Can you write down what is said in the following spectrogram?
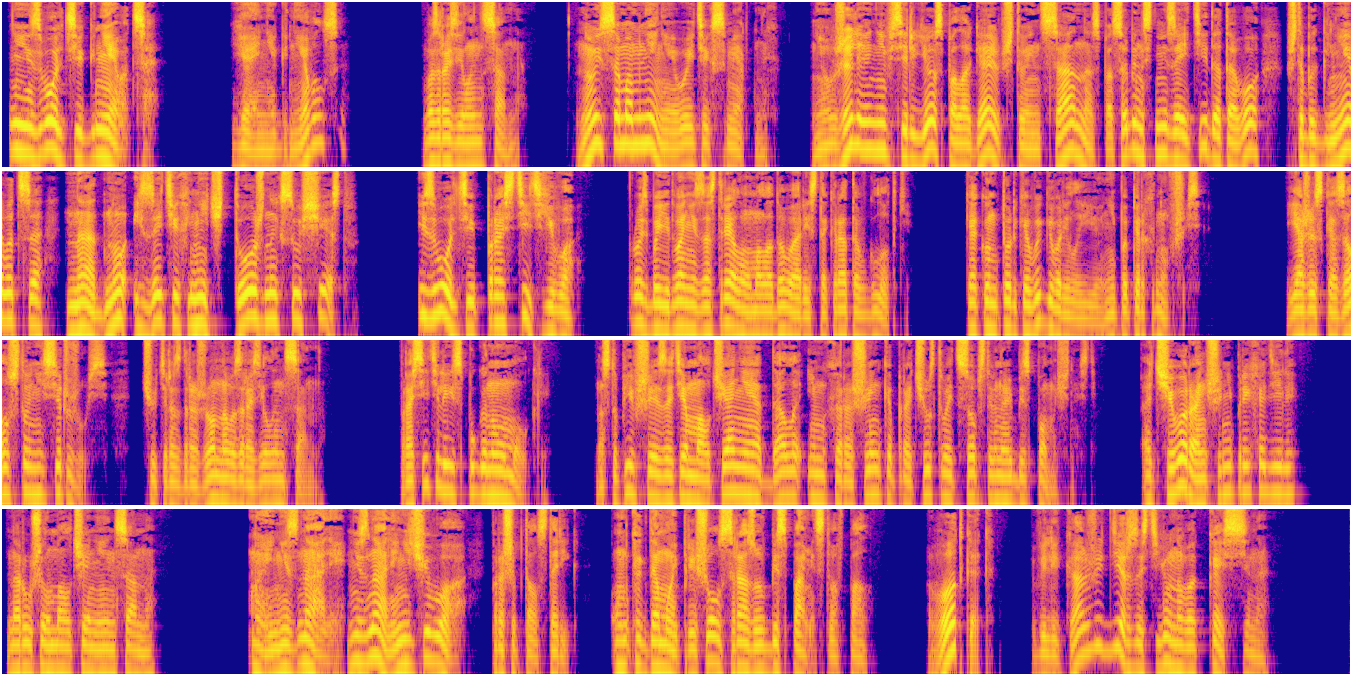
Не извольте гневаться». «Я и не гневался», — возразил Инсанна. «Ну и самомнение у этих смертных. Неужели они всерьез полагают, что Инсанна способен снизойти до того, чтобы гневаться на одно из этих ничтожных существ? Извольте простить его!» Просьба едва не застряла у молодого аристократа в глотке. Как он только выговорил ее, не поперхнувшись. «Я же сказал, что не сержусь», — чуть раздраженно возразил Инсан. Просители испуганно умолкли. Наступившее затем молчание дало им хорошенько прочувствовать собственную беспомощность. «Отчего раньше не приходили?» — нарушил молчание Инсанна. «Мы не знали, не знали ничего», — прошептал старик. «Он, когда домой пришел, сразу в беспамятство впал». «Вот как?» Велика же дерзость юного Кэссина,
